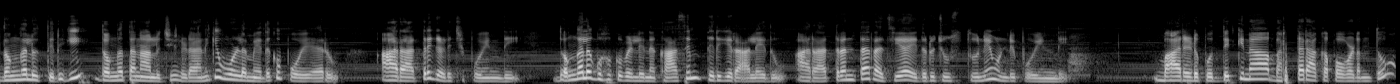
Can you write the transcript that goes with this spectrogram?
దొంగలు తిరిగి దొంగతనాలు చేయడానికి ఊళ్ళ మీదకు పోయారు. ఆ రాత్రి గడిచిపోయింది. దొంగల గుహకు వెళ్ళిన కాసిం తిరిగి రాలేదు. ఆ రాత్రంతా రజియా ఎదురు చూస్తూనే ఉండిపోయింది. బారెడు పొద్దెక్కినా భర్త రాకపోవడంతో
